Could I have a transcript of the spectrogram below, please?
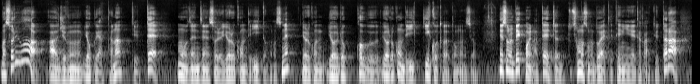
まあ、それはあ自分よくやったなって言ってもう全然それを喜んでいいと思うんですね。喜ん喜ぶ喜んでいいいいことだと思うんですよ。でそのベッコになってじゃそもそもどうやって手に入れたかって言ったら、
